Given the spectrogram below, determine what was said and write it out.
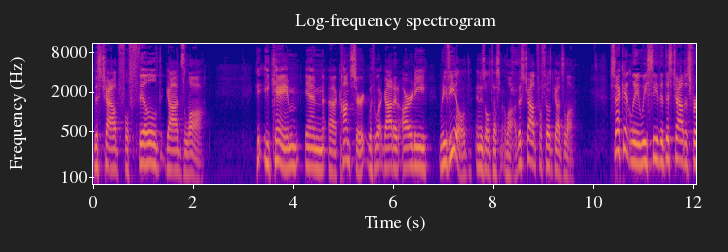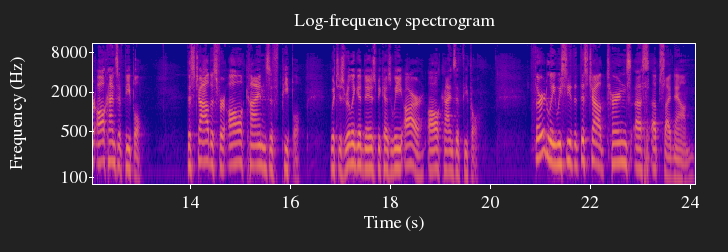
this child fulfilled God's law. He came in concert with what God had already revealed in his Old Testament law. This child fulfilled God's law. Secondly, we see that this child is for all kinds of people. This child is for all kinds of people, which is really good news because we are all kinds of people. Thirdly, we see that this child turns us upside down.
